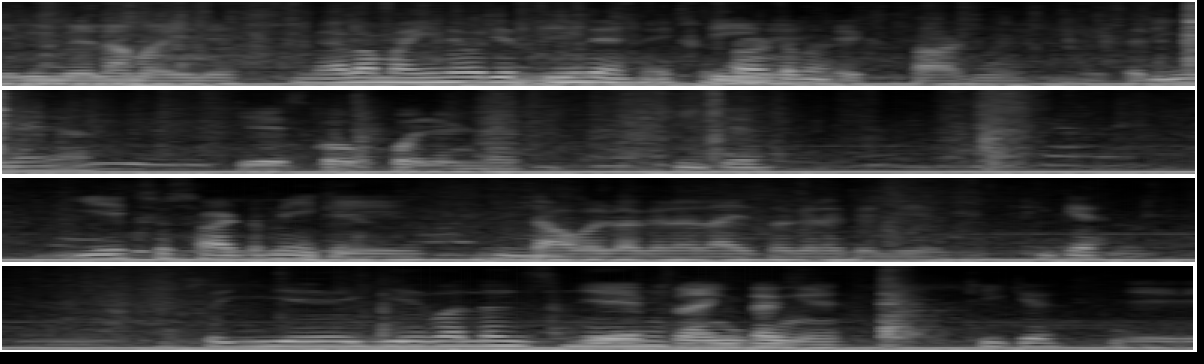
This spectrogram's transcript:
ये भी मेला माइन है। मेला माइन है और ये तीन है एक सौ साठ में। एक सौ साठ में। बेहतरीन है यार। ये स्कॉप कोलेंडर ठीक है। ये एक सौ साठ में एक है। हम्म, चावल वगैरह राइस वगैरह के लिए। ठीक है। तो ये ये वाला ये फ्रैंकटंग फ्रैंक टंग है। ठीक है। जी।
